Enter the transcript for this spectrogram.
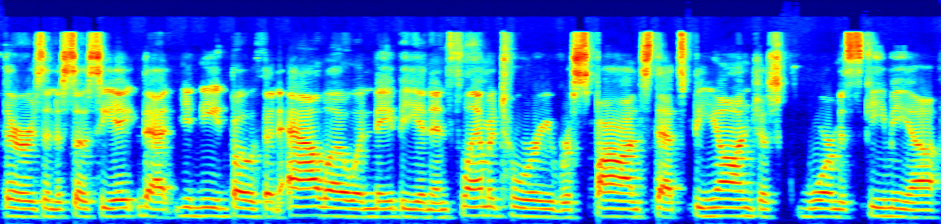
there's an associate that you need both an allo and maybe an inflammatory response that's beyond just warm ischemia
